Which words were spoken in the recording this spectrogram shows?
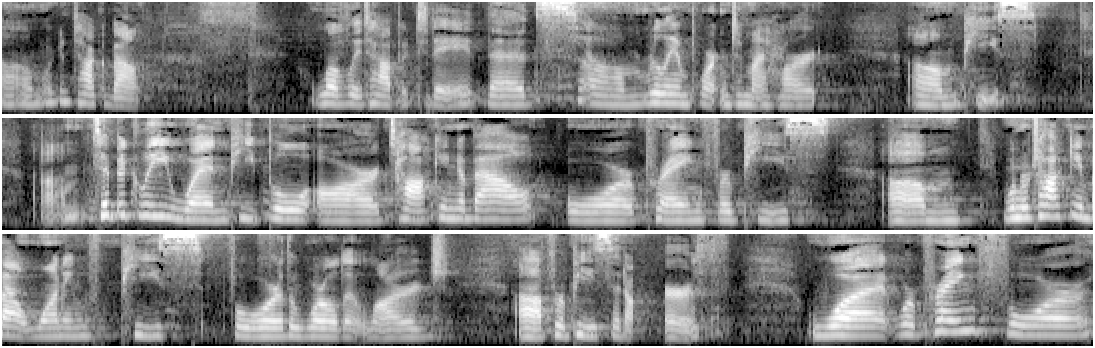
Um, we're going to talk about a lovely topic today that's um, really important to my heart um, peace. Um, typically, when people are talking about or praying for peace, um, when we're talking about wanting peace for the world at large, uh, for peace at earth, what we're praying for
